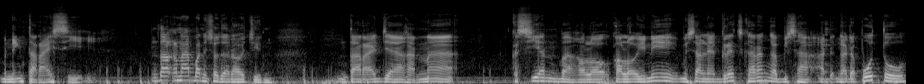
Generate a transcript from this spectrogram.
Mending tar aja sih. Entar kenapa nih saudara Ocin? Ntar aja karena kesian bah kalau kalau ini misalnya grade sekarang nggak bisa ada nggak ada foto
